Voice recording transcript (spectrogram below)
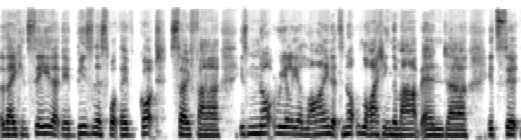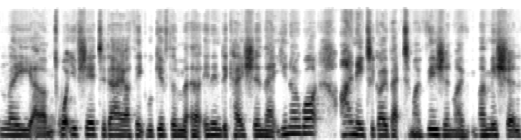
they can see that their business, what they've got so far, is not really aligned. It's not lighting them up. And uh, it's certainly um, what you've shared today, I think, will give them uh, an indication that, you know what, I need to go back to my vision, my, my mission.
